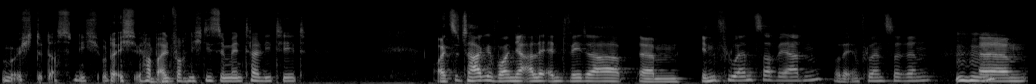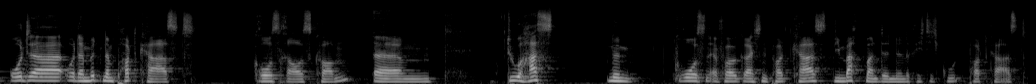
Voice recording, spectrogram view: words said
möchte das nicht. Oder ich habe einfach nicht diese Mentalität. Heutzutage wollen ja alle entweder ähm, Influencer werden oder Influencerin mhm. ähm, oder, oder mit einem Podcast groß rauskommen. Ähm, du hast einen großen, erfolgreichen Podcast. Wie macht man denn einen richtig guten Podcast?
